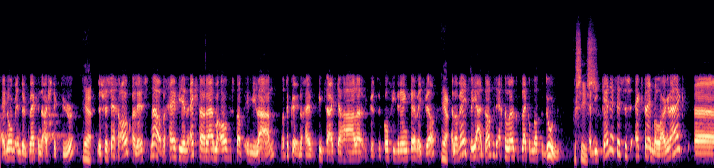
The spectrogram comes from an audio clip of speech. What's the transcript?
Enorm indrukwekkende architectuur. ja. Dus we zeggen ook wel eens, nou, we geven je een extra ruime overstap in Milaan. Want dan kun je nog even een pizzaatje halen, je kunt een koffie drinken, weet je wel. Ja. En dan weten we, ja, dat is echt een leuke plek om dat te doen. En Precies. die kennis is dus extreem belangrijk. Eh,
